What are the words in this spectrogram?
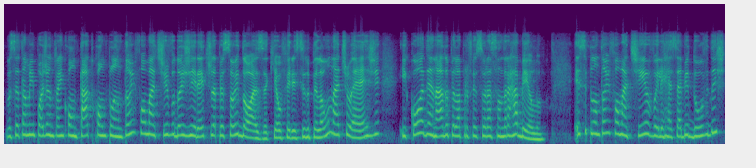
você também pode entrar em contato com o plantão informativo dos direitos da pessoa idosa, que é oferecido pela UNATUERJ e coordenado pela professora Sandra Rabelo. Esse plantão informativo, ele recebe dúvidas,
